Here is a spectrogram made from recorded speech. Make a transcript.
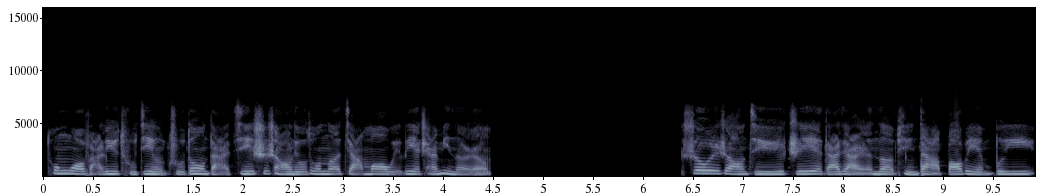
通过法律途径主动打击市场流通的假冒伪劣产品的人。社会上给予职业打假人的评价褒贬不一。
